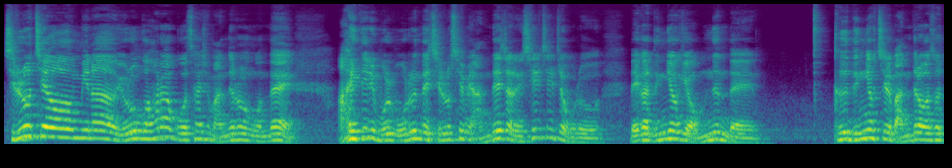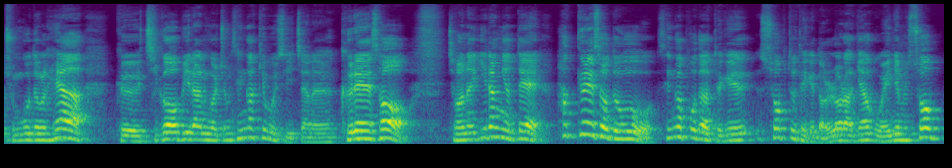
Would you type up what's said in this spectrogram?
진로 체험이나 이런 거 하라고 사실 만들어 놓은 건데, 아이들이 뭘 모르는데 진로 체험이 안 되잖아요, 실질적으로. 내가 능력이 없는데. 그 능력치를 만들어서 중고등을 해야 그 직업이라는 걸 좀 생각해 볼 수 있잖아요. 그래서 저는 1학년 때 학교에서도 생각보다 되게 수업도 되게 널널하게 하고 왜냐면 수업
